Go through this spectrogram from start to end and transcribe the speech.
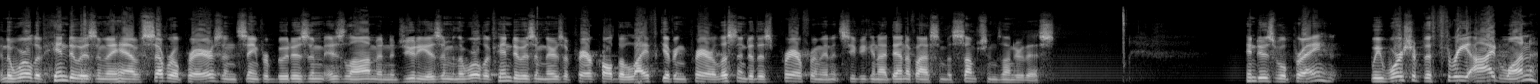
In the world of Hinduism, they have several prayers, and same for Buddhism, Islam, and Judaism. In the world of Hinduism, there's a prayer called the life giving prayer. Listen to this prayer for a minute, see if you can identify some assumptions under this. Hindus will pray, We worship the three eyed one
